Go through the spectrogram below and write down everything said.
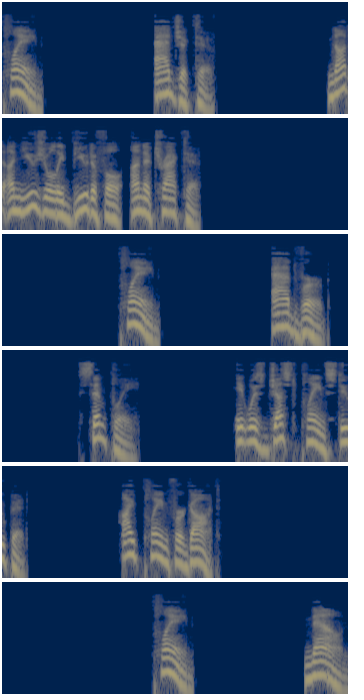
Plain. Adjective Not unusually beautiful, unattractive Plain Adverb Simply It was just plain stupid. I plain forgot. Plain Noun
